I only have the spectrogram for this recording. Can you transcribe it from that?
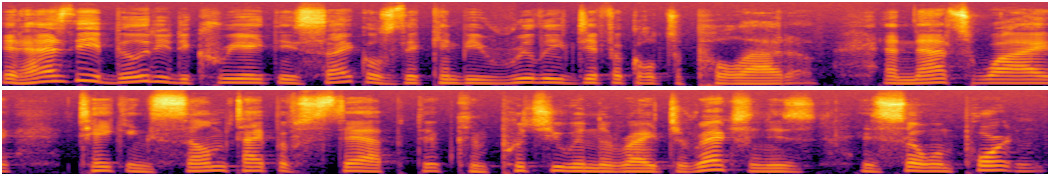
it has the ability to create these cycles that can be really difficult to pull out of. And that's why taking some type of step that can put you in the right direction is is so important.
